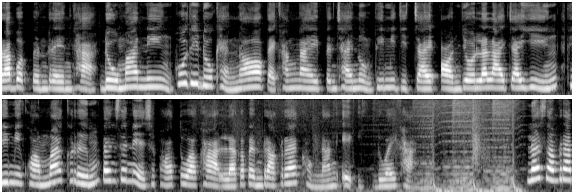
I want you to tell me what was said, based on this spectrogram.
รับบทเป็นเรนค่ะ ดูมานนิ่ง ผู้ที่ดูแข็งนอกแต่ข้างในเป็นชายหนุ่มที่มีจิตใจอ่อนโยนละลายใจหญิง ที่มีความมากครึ้มเป็นเสน่ห์เฉพาะตัวค่ะแล้วก็เป็นรักแรกของนางเอกอีกด้วยค่ะและสำหรับ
